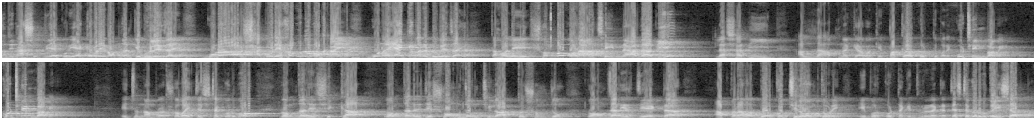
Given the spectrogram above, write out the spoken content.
যদি না শুক্রিয়া করি, একেবারে রমজানকে ভুলে যাই, গোনার সাগরে হাবুডুবু খাই, গোনায় একেবারে ডুবে যায় তাহলে সম্ভাবনা আছে আদাবি লাসাদিদ আল্লাহ আপনাকে আমাকে পাকা করতে পারে, কঠিনভাবে কঠিনভাবে। এর জন্য আমরা সবাই চেষ্টা করব, রমজানের শিক্ষা, রমজানের যে সংযম ছিল, আত্মসংযম, রমজানের যে একটা আপনার আমার বরকত ছিল অন্তরে, এই বরকতটাকে ধরে রাখার চেষ্টা করব তো ইনশাআল্লাহ।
